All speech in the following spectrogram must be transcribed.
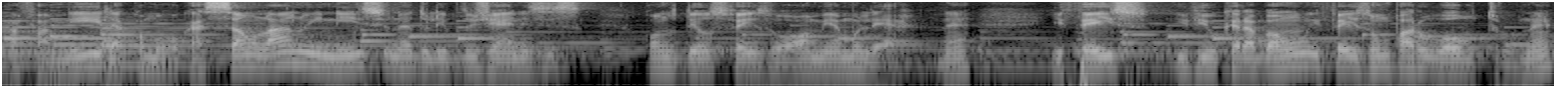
a família como vocação lá no início né, do livro do Gênesis, quando Deus fez o homem e a mulher, né? E fez e viu que era bom e fez um para o outro, né?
